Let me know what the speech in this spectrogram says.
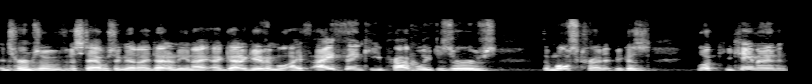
in terms of establishing that identity. And I, I got to give him, I, I think he probably deserves the most credit because, look, he came in,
